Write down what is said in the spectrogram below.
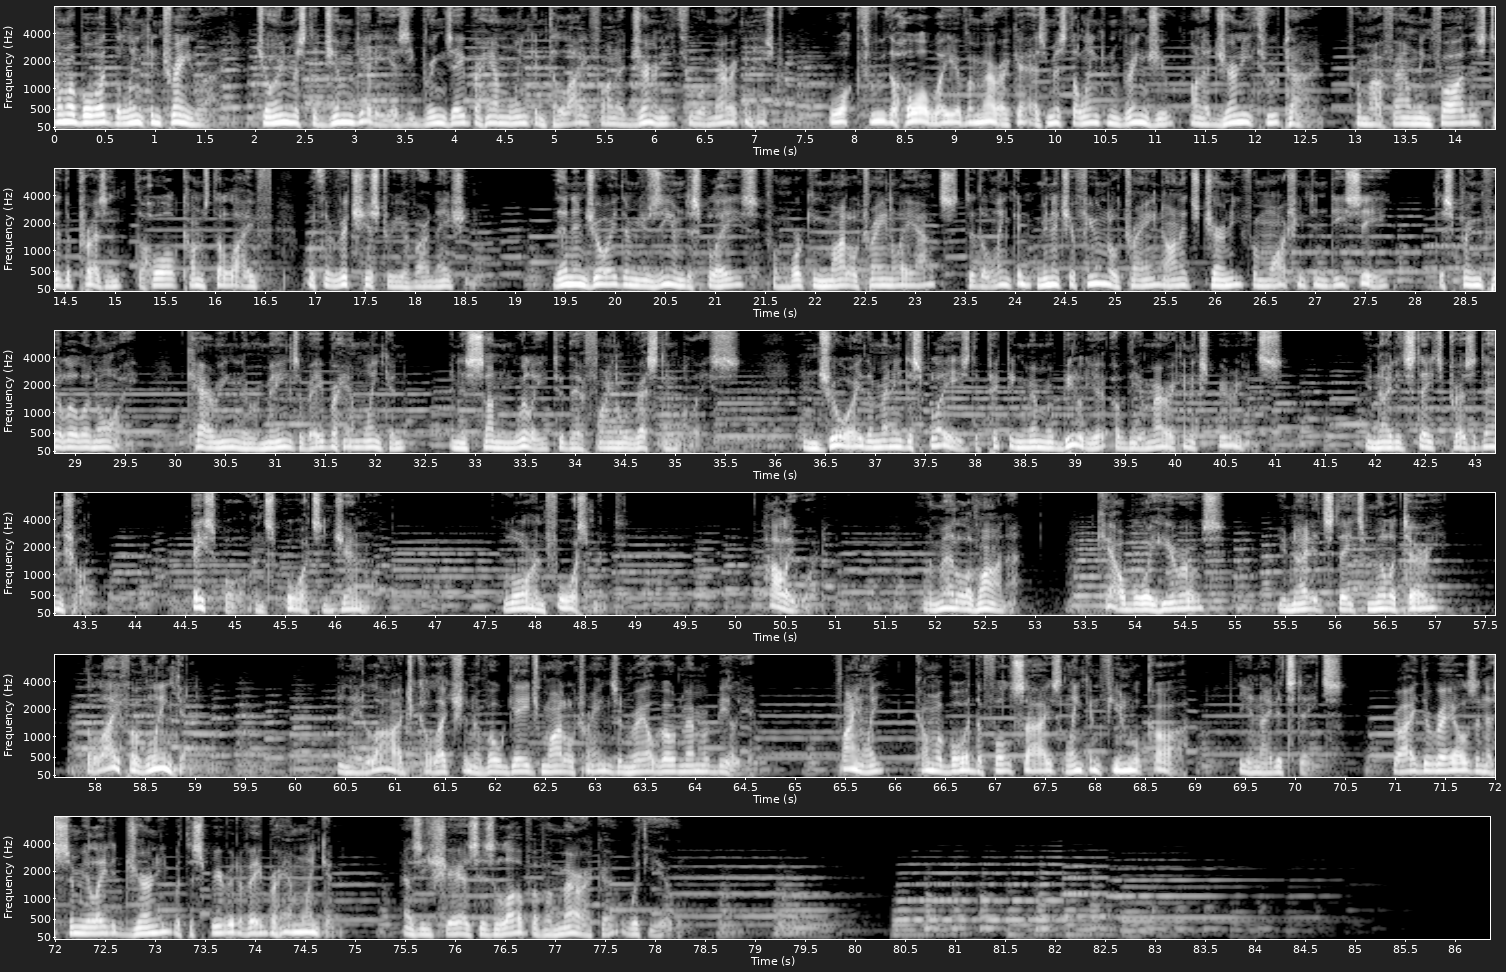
Come aboard the Lincoln train ride. Join Mr. Jim Getty as he brings Abraham Lincoln to life on a journey through American history. Walk through the hallway of America as Mr. Lincoln brings you on a journey through time. From our founding fathers to the present, the hall comes to life with the rich history of our nation. Then enjoy the museum displays, from working model train layouts to the Lincoln miniature funeral train on its journey from Washington, D.C. to Springfield, Illinois, carrying the remains of Abraham Lincoln and his son Willie to their final resting place. Enjoy the many displays depicting memorabilia of the American experience. United States presidential, baseball and sports in general, law enforcement, Hollywood, the Medal of Honor, cowboy heroes, United States military, the life of Lincoln, and a large collection of O-gauge model trains and railroad memorabilia. Finally, come aboard the full-size Lincoln funeral car, the United States. Ride the rails in a simulated journey with the spirit of Abraham Lincoln as he shares his love of America with you.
